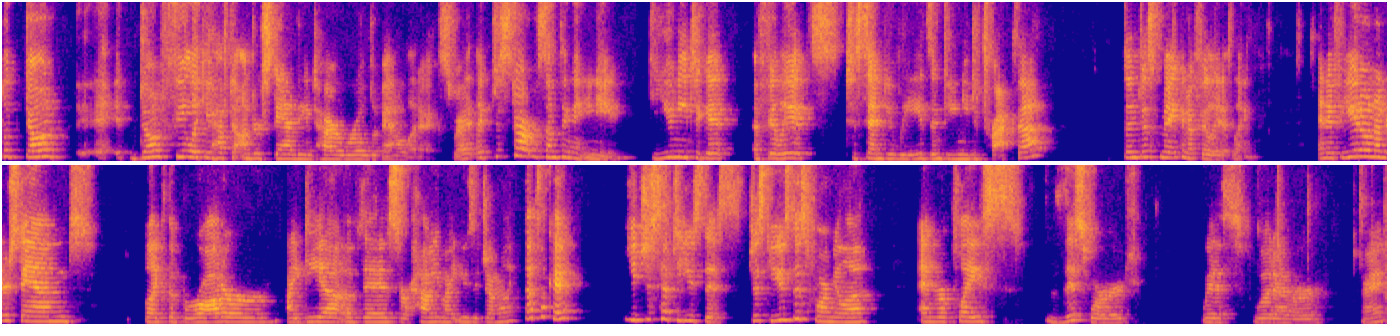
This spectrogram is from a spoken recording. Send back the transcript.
look don't eh, don't feel like you have to understand the entire world of analytics right? Like just start with something that you need. Do you need to get affiliates to send you leads and do you need to track that? Then just make an affiliate link. And if you don't understand like the broader idea of this or how you might use it generally that's okay. You just have to use this. Just use this formula and replace this word with whatever right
